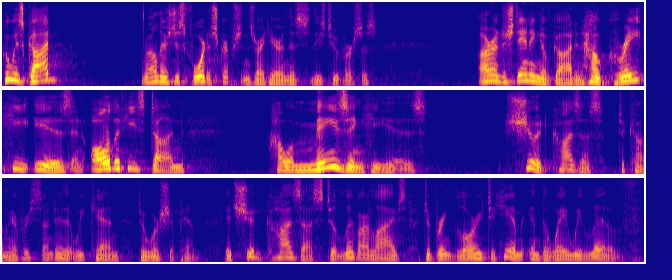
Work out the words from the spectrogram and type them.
Who is God? Well, there's just four descriptions right here in this, these two verses. Our understanding of God and how great he is and all that he's done how amazing He is should cause us to come every Sunday that we can to worship Him. It should cause us to live our lives to bring glory to Him in the way we live.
